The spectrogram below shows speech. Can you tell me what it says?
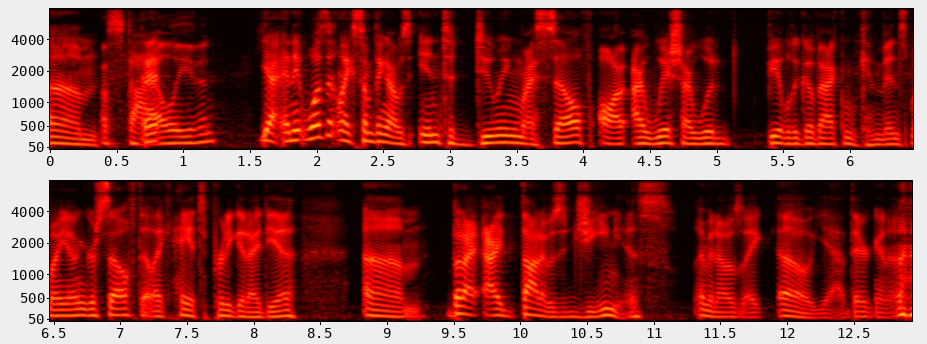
Um A style, even. Yeah, and it wasn't like something I was into doing myself. I, I wish I would be able to go back and convince my younger self that like, hey, it's a pretty good idea. Um, but I, I thought it was genius. I mean, I was like, oh yeah, they're gonna,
